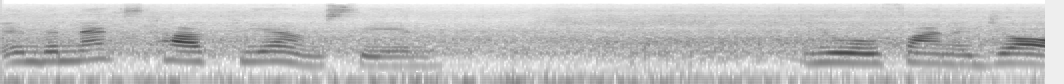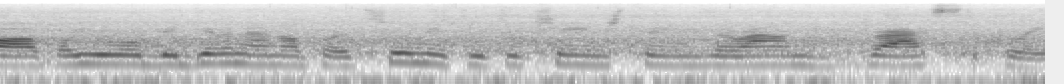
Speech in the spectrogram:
in the next half PM scene, you will find a job or you will be given an opportunity to change things around drastically.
